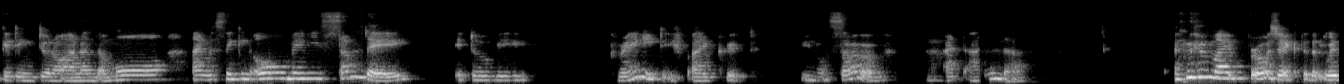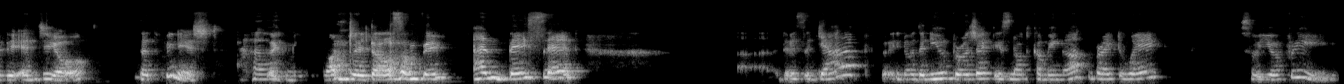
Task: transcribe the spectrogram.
getting to know Ananda more, I was thinking, oh, maybe someday it will be great if I could, you know, serve at Ananda. And then my project that with the NGO that finished, like maybe one later or something, and they said uh, there's a gap. You know, the new project is not coming up right away, so you're free.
